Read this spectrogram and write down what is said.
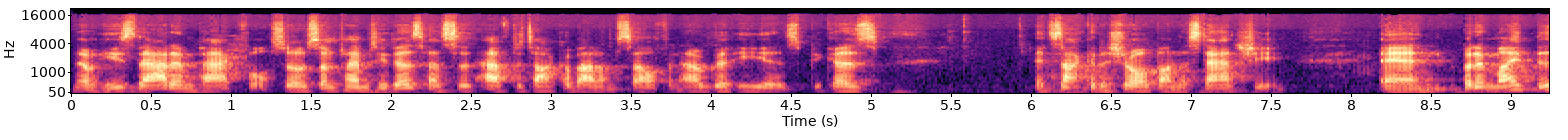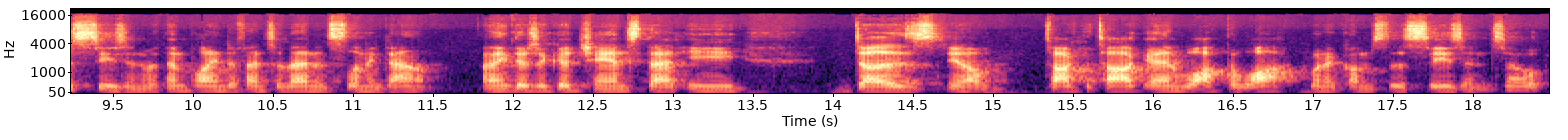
no, he's that impactful. So sometimes he does have to have to talk about himself and how good he is because it's not going to show up on the stat sheet. And but it might this season with him playing defensive end and slimming down. I think there's a good chance that he does, you know, talk the talk and walk the walk when it comes to this season. So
